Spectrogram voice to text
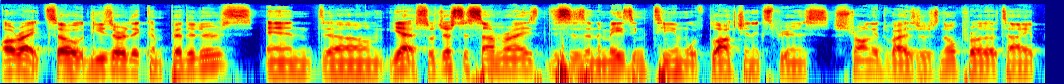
All right, so these are the competitors. And um, yeah, so just to summarize, this is an amazing team with blockchain experience, strong advisors, no prototype,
